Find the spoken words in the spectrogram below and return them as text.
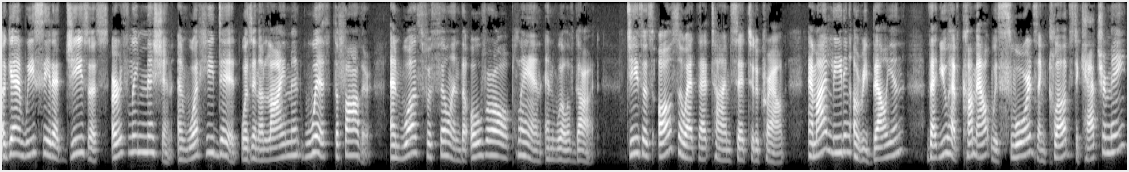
Again, we see that Jesus' earthly mission and what he did was in alignment with the Father and was fulfilling the overall plan and will of God. Jesus also at that time said to the crowd, Am I leading a rebellion that you have come out with swords and clubs to capture me?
